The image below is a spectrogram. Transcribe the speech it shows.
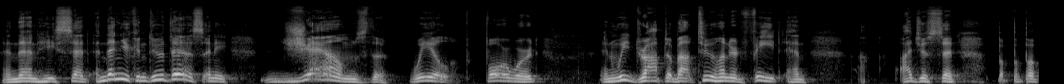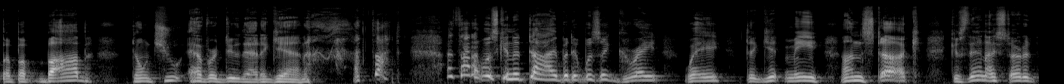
and then he said and then you can do this and he jams the wheel forward and we dropped about 200 feet and i just said bob don't you ever do that again i thought i thought i was going to die but it was a great way to get me unstuck because then i started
